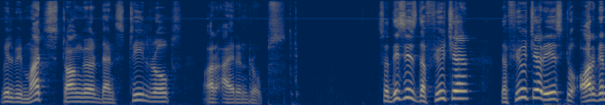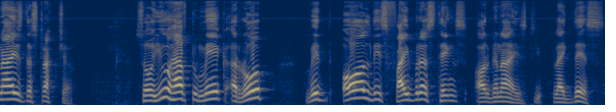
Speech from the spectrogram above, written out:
will be much stronger than steel ropes or iron ropes. So, this is the future, the future is to organize the structure. So, you have to make a rope with all these fibrous things organized like this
